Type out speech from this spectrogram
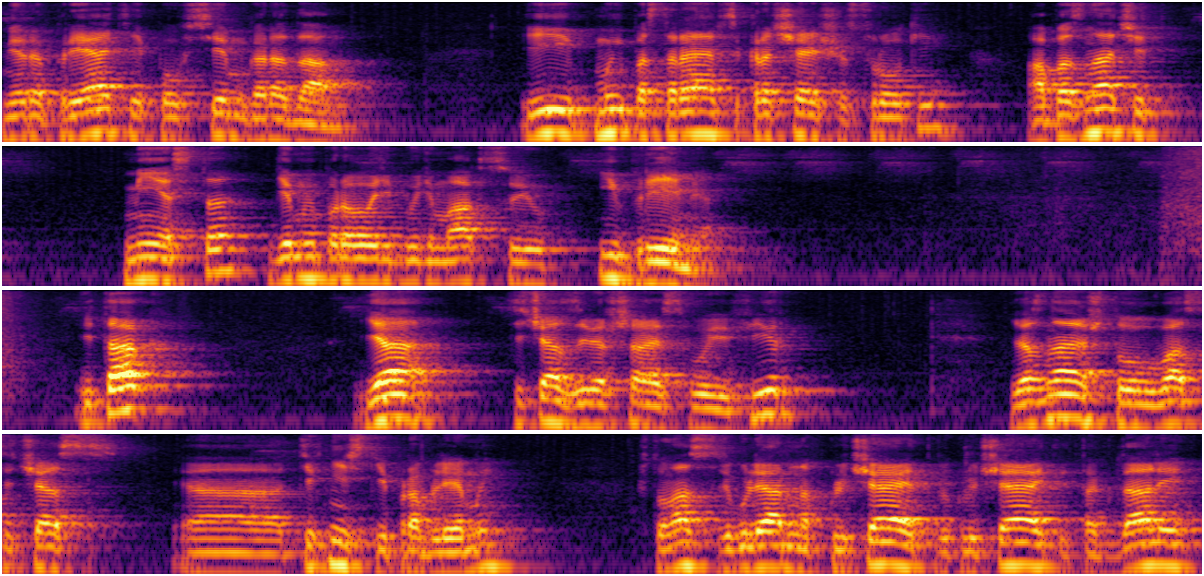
мероприятия по всем городам. И мы постараемся в кратчайшие сроки обозначить место, где мы проводить будем акцию, и время. Итак, я сейчас завершаю свой эфир. Я знаю, что у вас сейчас э, технические проблемы, что нас регулярно включает, выключает и так далее.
